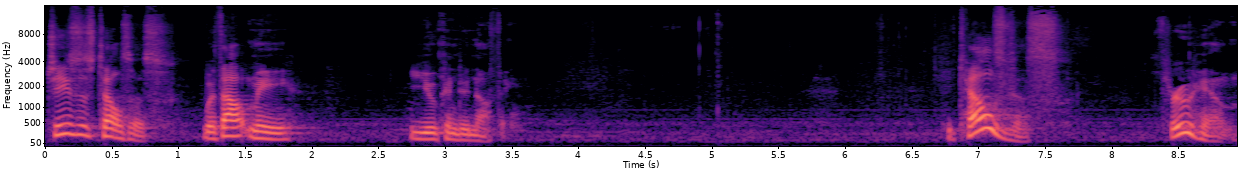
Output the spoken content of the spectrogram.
Jesus tells us, without me, you can do nothing. He tells us, through him,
